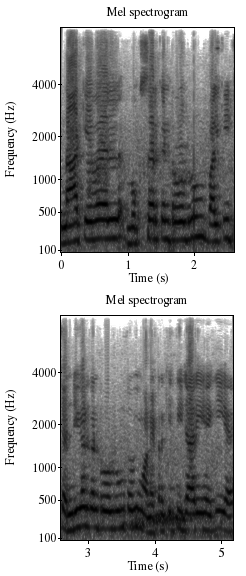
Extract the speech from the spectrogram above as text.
ਨਾ ਕੇਵਲ ਮੁਕਸਰ ਕੰਟਰੋਲ ਰੂਮ ਬਲਕਿ ਚੰਡੀਗੜ੍ਹ ਕੰਟਰੋਲ ਰੂਮ ਤੋਂ ਵੀ ਮੋਨੀਟਰ ਕੀਤੀ ਜਾ ਰਹੀ ਹੈਗੀ ਹੈ।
